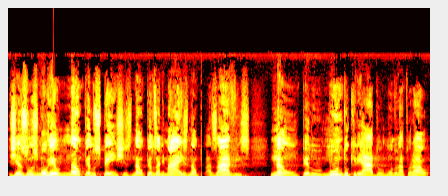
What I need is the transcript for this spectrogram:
Jesus morreu não pelos peixes, não pelos animais, não pelas aves, não pelo mundo criado, mundo natural,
